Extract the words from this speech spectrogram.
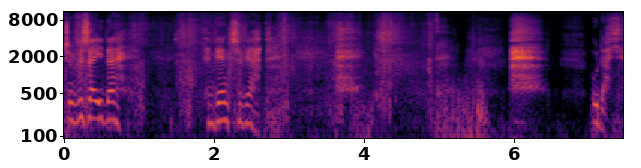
Czym wyżej idę, tym większy wiatr. Uda się.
